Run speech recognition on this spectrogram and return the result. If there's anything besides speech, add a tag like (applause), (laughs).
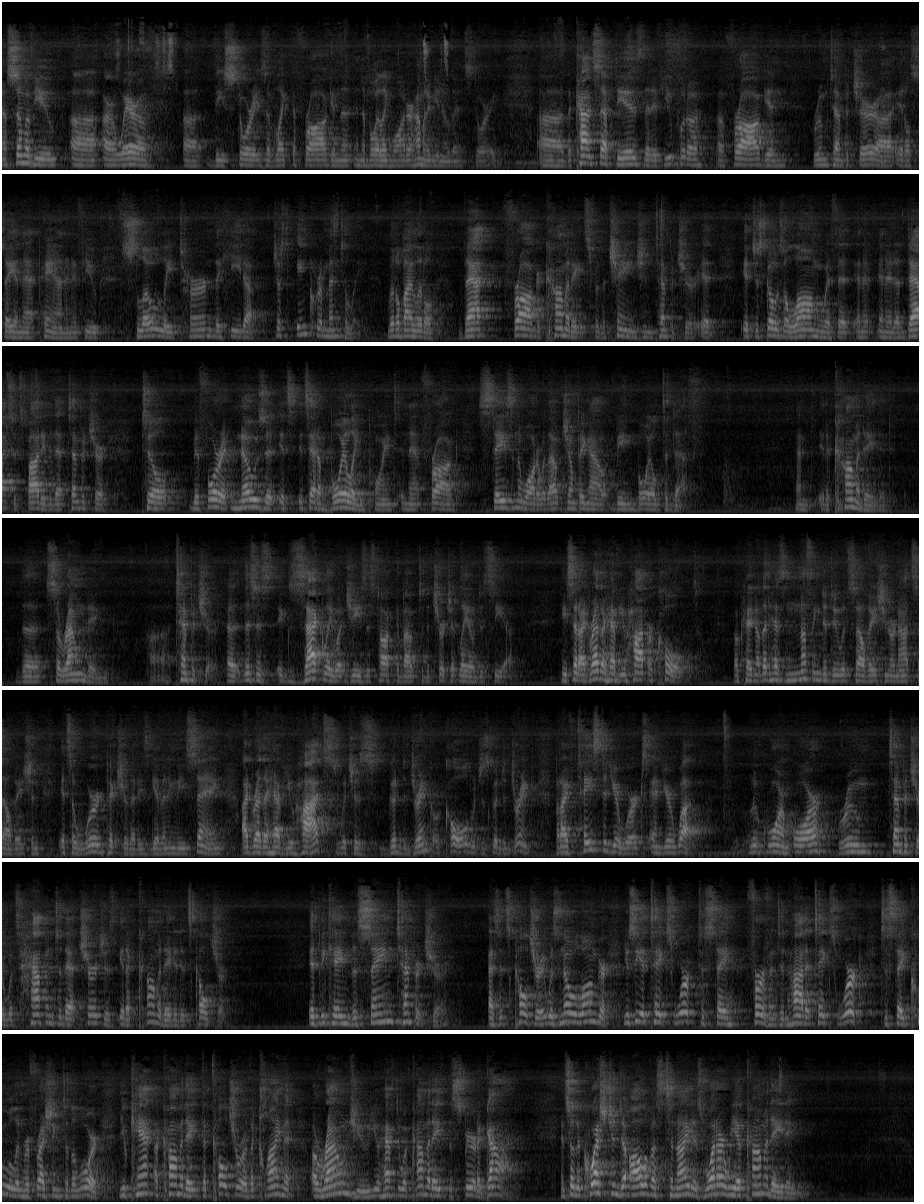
Now, some of you uh, are aware of uh, these stories of like the frog in the, in the boiling water. How many of you know that story? Uh, the concept is that if you put a, a frog in room temperature, uh, it'll stay in that pan. And if you slowly turn the heat up, just incrementally, little by little, that frog accommodates for the change in temperature. It, it just goes along with it and, it and it adapts its body to that temperature till before it knows it, it's, it's at a boiling point, and that frog stays in the water without jumping out, being boiled to death. And it accommodated the surrounding uh, temperature. Uh, this is exactly what Jesus talked about to the church at Laodicea. He said, I'd rather have you hot or cold. Okay, now that has nothing to do with salvation or not salvation. It's a word picture that he's giving, and he's saying, I'd rather have you hot, which is good to drink, or cold, which is good to drink. But I've tasted your works, and you're what? Lukewarm, or room temperature. What's happened to that church is it accommodated its culture. It became the same temperature as its culture. It was no longer, you see, it takes work to stay fervent and hot. It takes work to stay cool and refreshing to the Lord. You can't accommodate the culture or the climate around you. You have to accommodate the Spirit of God. And so the question to all of us tonight is what are we accommodating?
